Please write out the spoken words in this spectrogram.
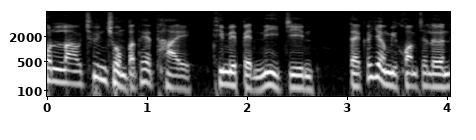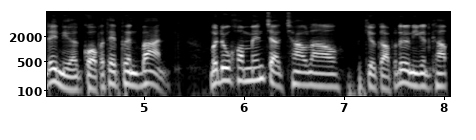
คนลาวชื่นชมประเทศไทยที่ไม่เป็นหนี้จีน แต่ก็ยังมีความเจริญได้เหนือกว่าประเทศเพื่อนบ้าน มาดูคอมเมนต์จากชาวลาวเกี่ยวกับเรื่องนี้กันครับ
